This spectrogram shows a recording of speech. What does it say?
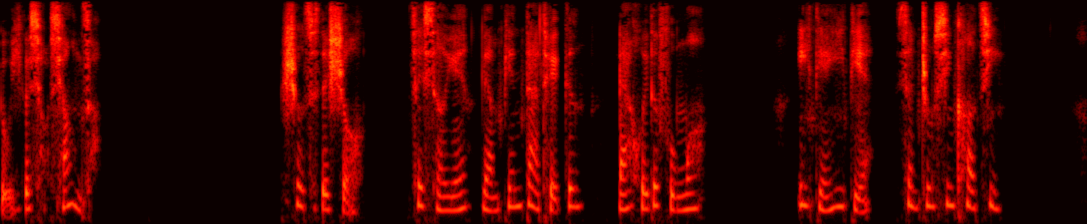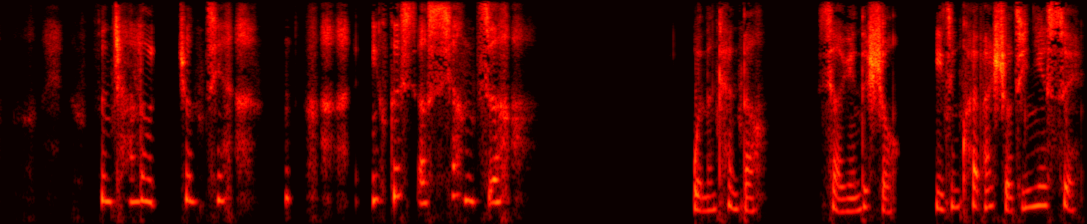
有一个小巷子。瘦子的手在小圆两边大腿根来回的抚摸，一点一点向中心靠近。分岔路中间。有个小巷子，我能看到小圆的手已经快把手机捏碎。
